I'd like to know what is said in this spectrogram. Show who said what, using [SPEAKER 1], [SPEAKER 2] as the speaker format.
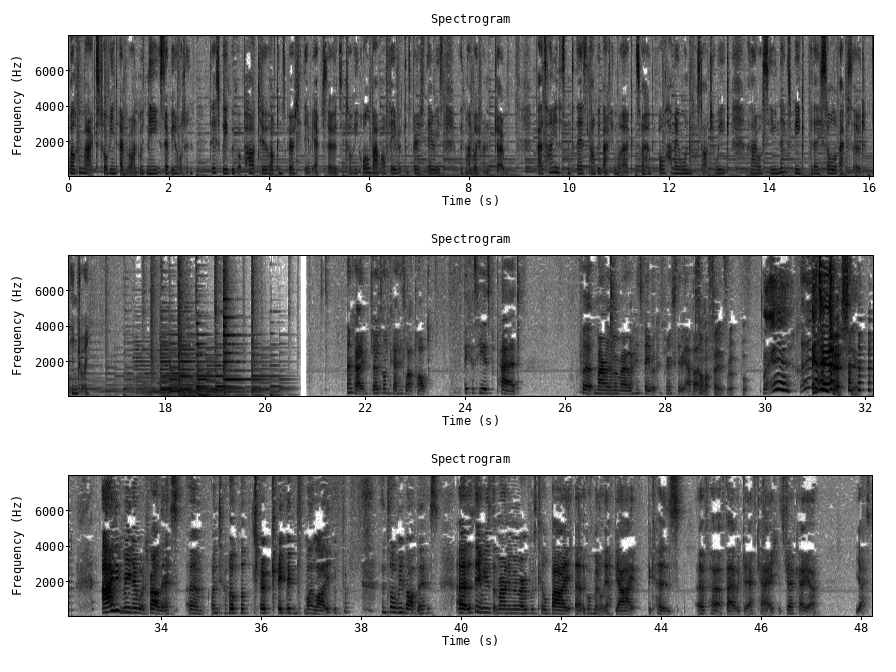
[SPEAKER 1] Welcome back to Talking to Everyone with me, Sophie Horton. This week we've got part two of our conspiracy theory episodes, talking all about our favourite conspiracy theories with my boyfriend Joe. By the time you listen to this, I'll be back in work, so I hope you're all having a wonderful start to your week, and I will see you next week with a solo episode. Enjoy. Okay, Joe's gone to get his laptop because he is prepared for Marilyn Monroe and his favourite conspiracy theory ever.
[SPEAKER 2] It's not my favourite, but eh, it's interesting.
[SPEAKER 1] I didn't really know much about this um, until Joe came into my life and told me about this. Uh, the theory is that Marilyn Monroe was killed by uh, the government or the FBI because of her affair with JFK. It's JFK, yeah. Yes.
